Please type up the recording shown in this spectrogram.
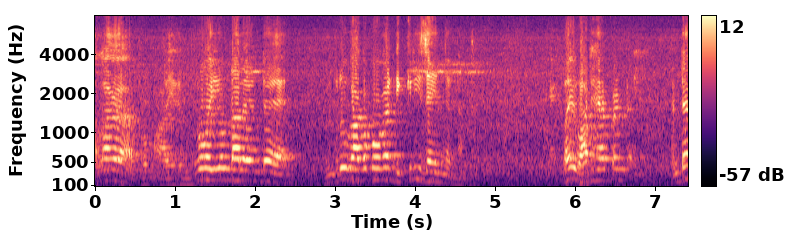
అలాగా ఇంప్రూవ్ అయ్యి ఉండాలి అంటే ఇంప్రూవ్ కాకపోగా డిక్రీజ్ అయిందండి వై వాట్ హ్యాపెండ్? అంటే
